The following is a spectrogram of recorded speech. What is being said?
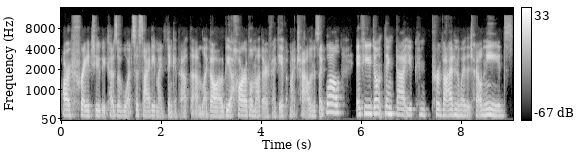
are afraid to because of what society might think about them. Like, oh, I would be a horrible mother if I gave up my child. And it's like, well, if you don't think that you can provide in a way the child needs,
